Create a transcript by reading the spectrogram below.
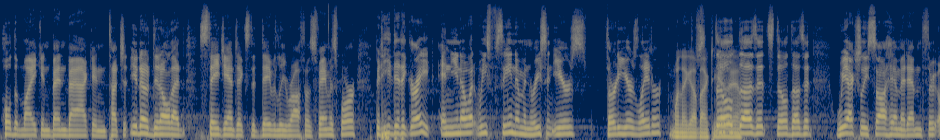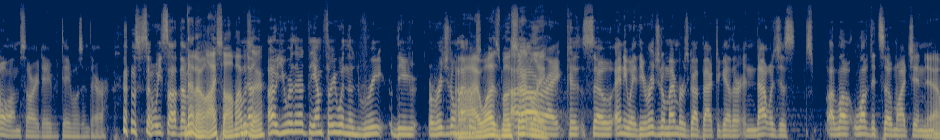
hold the mic and bend back and touch it. You know, did all that stage antics that David Lee Roth was famous for. But he did it great. And you know what? We've seen him in recent years, 30 years later, when they got back still together. yeah. does it still does it we actually saw him at m3 oh i'm sorry dave dave wasn't there so we saw them No, no, I saw him. I was No- there. oh you were there at the m3 when the re, the original members I was most certainly. all right 'cause- so anyway the original members got back together and that was just i love, loved it so much and Yeah.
